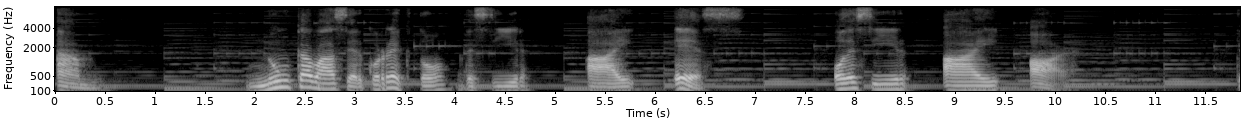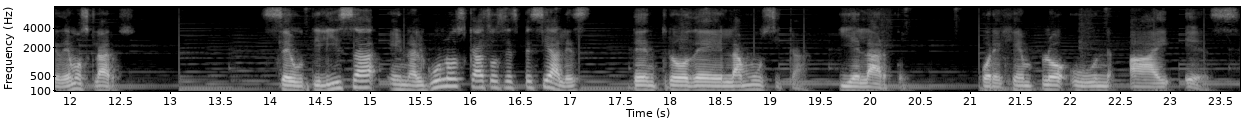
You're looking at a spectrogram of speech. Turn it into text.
am. Nunca va a ser correcto decir I is o decir I are. Quedemos claros. Se utiliza en algunos casos especiales dentro de la música y el arte. Por ejemplo, un I is.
